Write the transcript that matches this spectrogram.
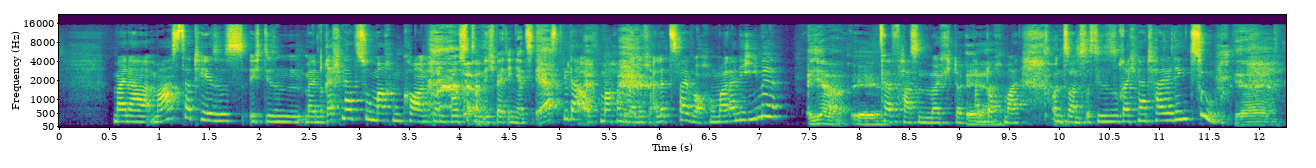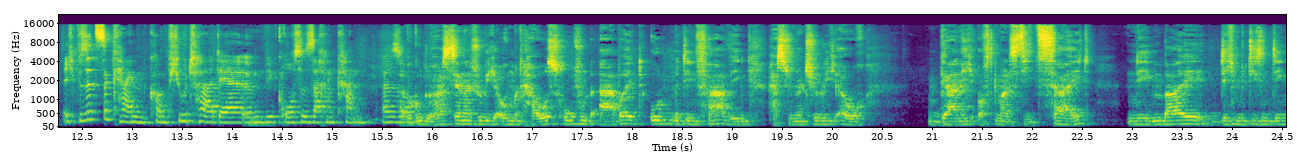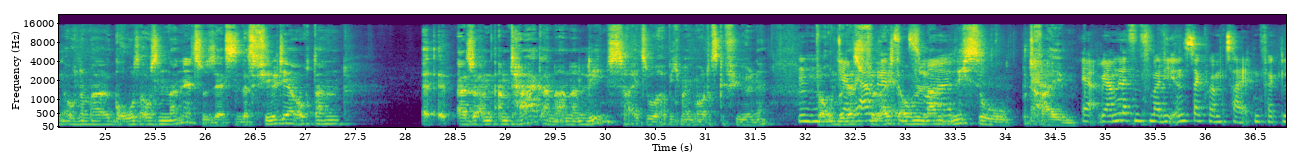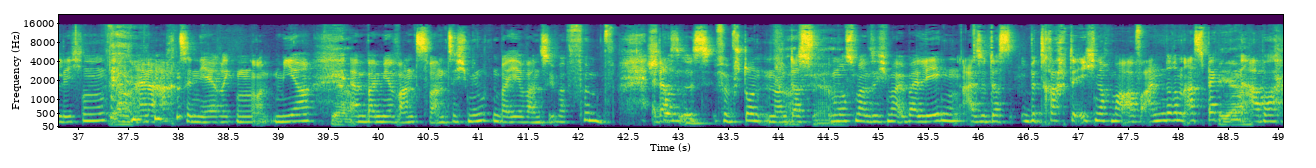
meiner Masterthesis ich diesen meinen Rechner zumachen konnte und wusste, ich werde ihn jetzt erst wieder aufmachen, wenn ich alle zwei Wochen mal eine E-Mail ja, äh, verfassen möchte. Ja. Dann doch mal. Und sonst ist dieses Rechnerteil-Ding zu. ja, ja. Ich besitze keinen Computer, der irgendwie große Sachen kann. Also Aber gut, du hast ja natürlich auch mit Haus, Hof und Arbeit und mit den Fahrwegen hast du natürlich auch gar nicht oftmals die Zeit, nebenbei dich mit diesen Dingen auch nochmal groß auseinanderzusetzen. Das fehlt ja auch dann also am, am Tag an anderen Lebenszeit, so habe ich manchmal auch das Gefühl. Ne? Mhm. Warum wir Ja, das wir vielleicht auf dem Land nicht so betreiben. Ja, wir haben letztens mal die Instagram-Zeiten verglichen von einer 18-Jährigen und mir. Ja. Ähm, bei mir waren es 20 Minuten, bei ihr waren es über fünf. Äh, Das Stunden. ist fünf Stunden und Krass, das ja. muss man sich mal überlegen. Also das betrachte ich nochmal auf anderen Aspekten, Ja. aber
